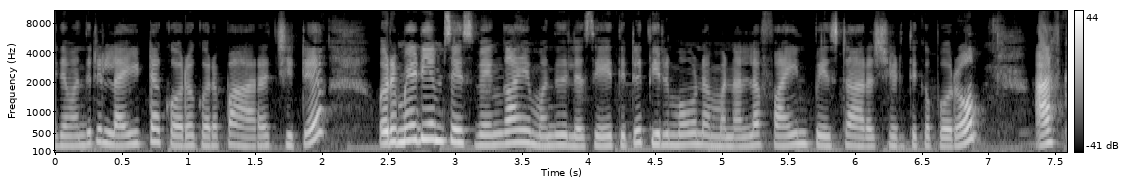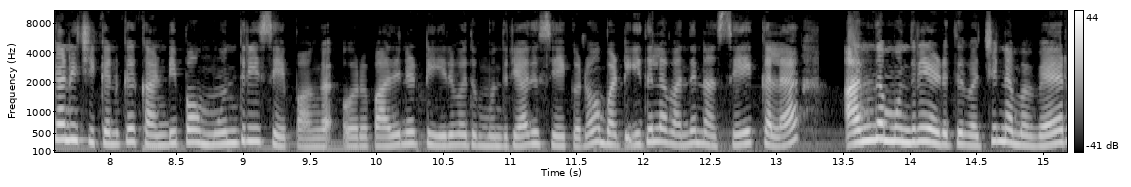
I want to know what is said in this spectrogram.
இதை வந்துட்டு லைட்டாக குறை குறைப்பாக அரைச்சிட்டு ஒரு மீடியம் சைஸ் வெங்காயம் வந்து இதில் சேர்த்துட்டு திரும்பவும் நம்ம நல்லா ஃபைன் பேஸ்ட்டாக அரைச்சி எடுத்துக்க போகிறோம் ஆப்கானி சிக்கனுக்கு கண்டிப்பாக முந்திரி சேர்ப்பாங்க. ஒரு பதினெட்டு இருபது முந்திரியாவது சேர்க்கணும். பட் இதில் வந்து நான் சேர்க்கலை. அந்த முந்திரி எடுத்து வச்சு நம்ம வேற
